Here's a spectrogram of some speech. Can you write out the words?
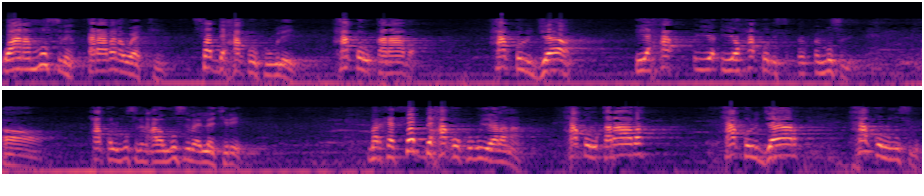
waana muslim qaraabana waa tiin saddex xaquu kugu leeyahy xaqu lqaraaba xaqu ljaar iyo iyo iyo xaqu muslim xaqu lmuslim cala lmuslima ilaa jire marka saddex xaquu kugu yeelana xaqu lqaraaba xaqu ljaar xaqu lmuslim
